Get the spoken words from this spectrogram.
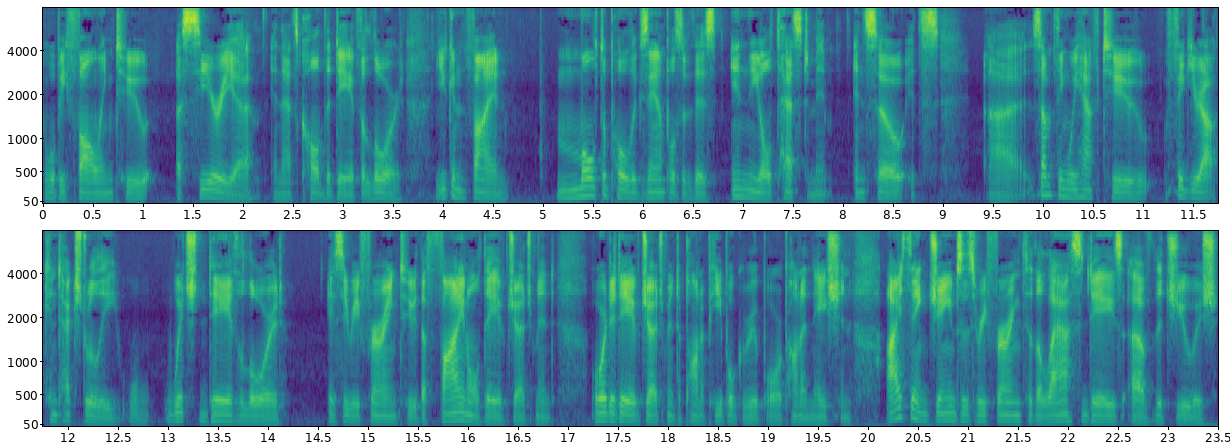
will be falling to Assyria, and that's called the day of the Lord. You can find multiple examples of this in the Old Testament, and so it's uh, something we have to figure out contextually which day of the Lord is he referring to the final day of judgment or the day of judgment upon a people group or upon a nation? I think James is referring to the last days of the Jewish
